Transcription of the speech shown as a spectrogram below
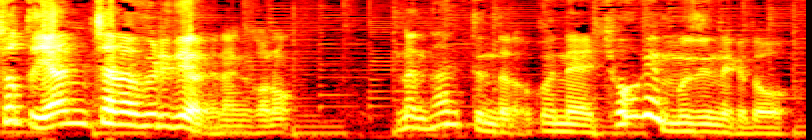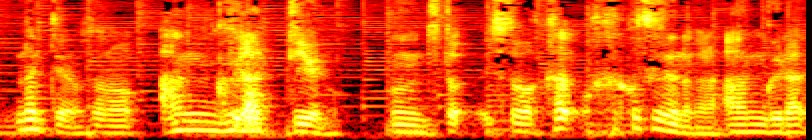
ちょっとやんちゃな振りだよねなんかこの。な、なんて言うんだろう。これね、表現むずいんだけど、なんていうの、その、アングラっていうの。うん、ちょっと、ちょっとか、かっこついてるのかな、アングラ。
